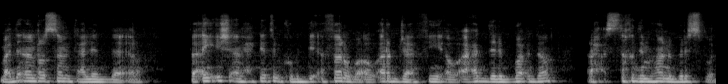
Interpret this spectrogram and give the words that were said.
بعدين أنا رسمت عليه الدائرة. فأي إشي أنا حكيت لكم بدي أفرغه أو أرجع فيه أو أعدل ببعده راح أستخدم هون presspull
